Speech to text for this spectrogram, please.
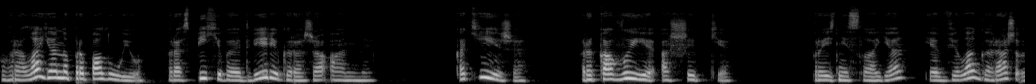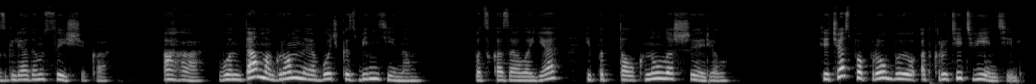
Врала я напропалую, распихивая двери гаража Анны. «Какие же? Роковые ошибки!» произнесла я и обвела гараж взглядом сыщика. «Ага, вон там огромная бочка с бензином», — подсказала я и подтолкнула Шерил. «Сейчас попробую открутить вентиль»,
